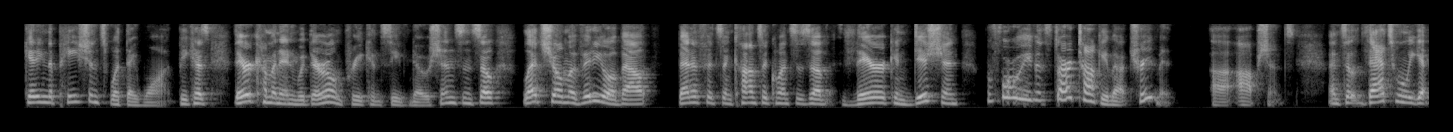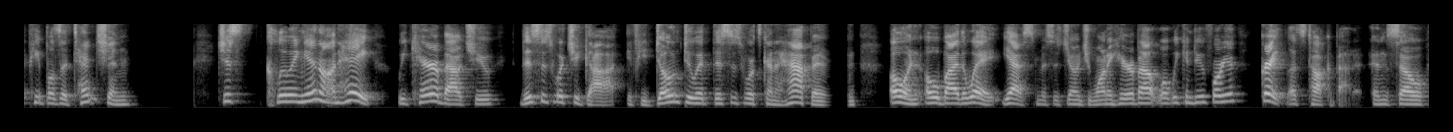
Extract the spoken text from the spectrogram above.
getting the patients what they want? Because they're coming in with their own preconceived notions. And so let's show them a video about benefits and consequences of their condition before we even start talking about treatment uh, options. And so that's when we get people's attention, just cluing in on, hey, we care about you. This is what you got. If you don't do it, this is what's going to happen. Oh, and oh, by the way, yes, Mrs. Jones, you want to hear about what we can do for you? Great, let's talk about it. And so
